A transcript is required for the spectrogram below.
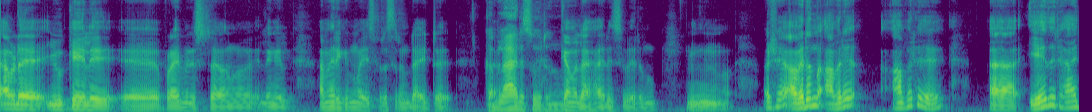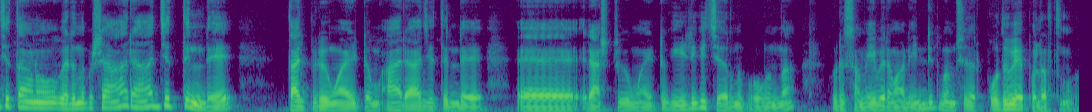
അവിടെ യു കെയിൽ പ്രൈം മിനിസ്റ്റർ ആകുന്നു അല്ലെങ്കിൽ അമേരിക്കൻ വൈസ് പ്രസിഡന്റ് ആയിട്ട് കമല ഹാരിസ് വരുന്നു. കമല ഹാരിസ് വരുന്നു. പക്ഷേ അവർ അവർ അവർ ഏത് രാജ്യത്താണോ വരുന്നത്? പക്ഷേ ആ രാജ്യത്തിന്റെ താല്പര്യവുമായിട്ടും ആ രാജ്യത്തിന്റെ രാഷ്ട്രീയവുമായിട്ടും ഇഴുകി ചേർന്ന് പോകുന്ന ഒരു സമീപനമാണ് ഇന്ത്യൻ വംശജർ പൊതുവെ പുലർത്തുന്നത്.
